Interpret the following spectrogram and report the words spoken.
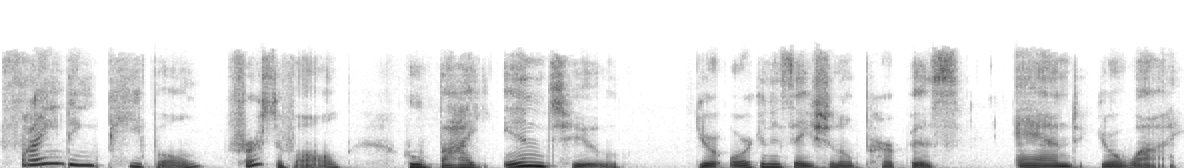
finding people, first of all, who buy into your organizational purpose, and your why.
